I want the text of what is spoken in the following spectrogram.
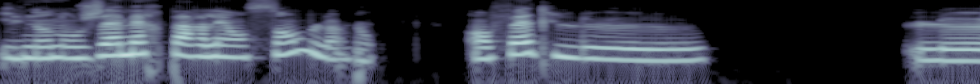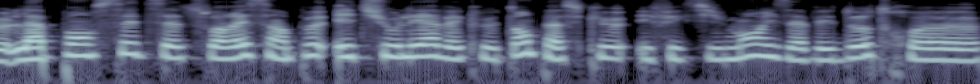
ils n'en ont jamais reparlé ensemble, Non. en fait, le, le, la pensée de cette soirée s'est un peu étiolée avec le temps parce que effectivement, ils avaient d'autres euh,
